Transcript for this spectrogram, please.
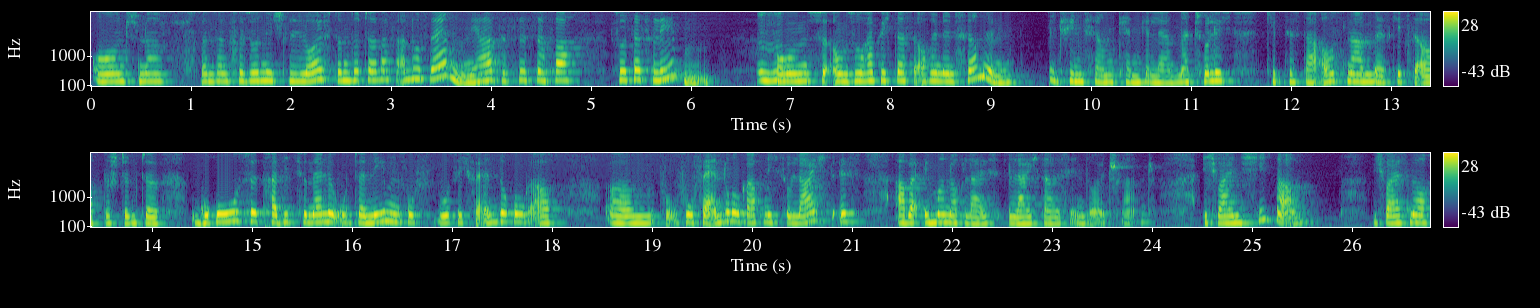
Und na, wenn sein Frisur nicht läuft, dann wird er was anderes werden. Ja, das ist einfach, so ist das Leben. Mhm. Und, und so habe ich das auch in den Firmen, in vielen Firmen kennengelernt. Natürlich gibt es da Ausnahmen, es gibt auch bestimmte große traditionelle Unternehmen, wo, wo sich Veränderung auch ähm, wo, wo, Veränderung auch nicht so leicht ist, aber immer noch leicht, leichter als in Deutschland. Ich war in China. Ich weiß noch,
